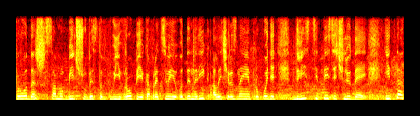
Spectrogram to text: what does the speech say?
продаж, саму більшу виставку в Європі, яка працює один рік, але через неї проходять 200 тисяч людей. І так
